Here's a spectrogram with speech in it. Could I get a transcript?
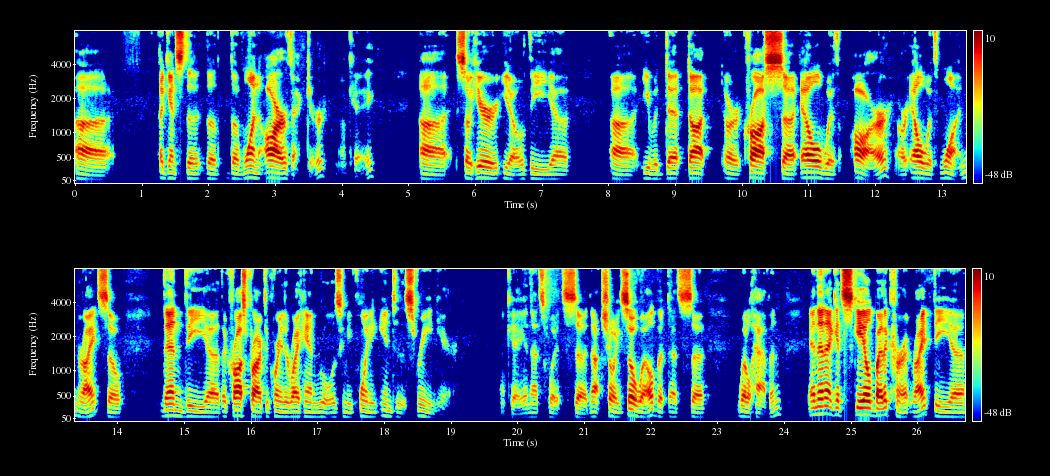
uh, against the the the one r vector. Okay, uh, so here you know the uh, uh you would dot or cross uh, L with R or L with one, right? So then the the cross product according to the right hand rule is going to be pointing into the screen here. Okay, and that's what it's not showing so well, but that's what'll happen. And then that gets scaled by the current, right? The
